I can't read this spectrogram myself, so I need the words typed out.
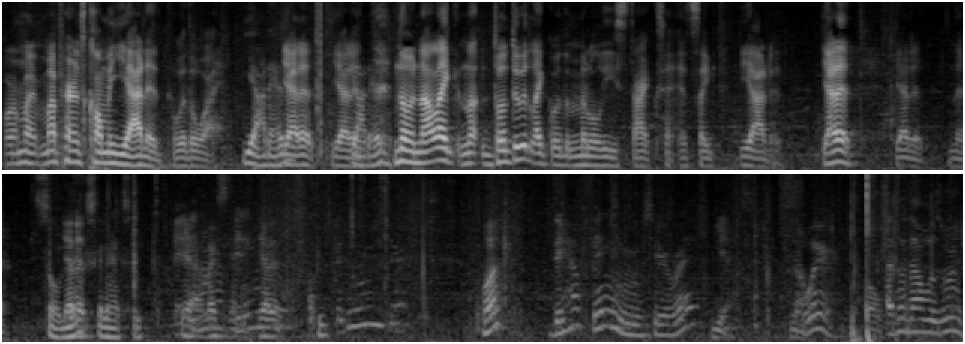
Or my, my parents call me Yared with a Y. Yared. Yared, Yared. Yared. No, not like not, don't do it like with a Middle East accent. It's like Yared, Yared, Yared. There. So Yared. Mexican accent. Yeah, Mexican. Yared. What? They have fitting rooms here, right? Yes. No. Where? Oh. I thought that was one.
